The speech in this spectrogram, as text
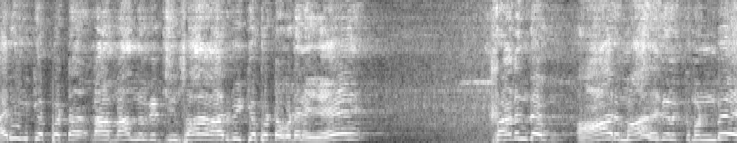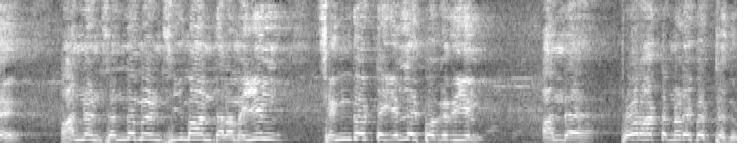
அறிவிக்கப்பட்ட நாம் நாங்கள் கட்சியின் சார் அறிவிக்கப்பட்ட உடனேயே கடந்த ஆறு மாதங்களுக்கு முன்பு அண்ணன் செந்தமன் சீமான் தலைமையில் செங்கோட்டை எல்லை பகுதியில் அந்த போராட்டம் நடைபெற்றது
